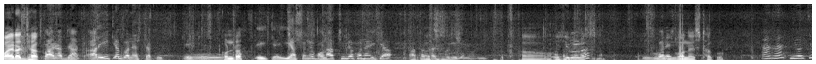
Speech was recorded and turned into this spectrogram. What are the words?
পায়রার ঝাঁক? পায়রার ঝাঁক। আর এইটা গণেশ ঠাকুর। এইটা। কোনটা? এইটা। ইয়ার সঙ্গে বোনার ছিল ওখানে এইটা পাথরটা ঝরে গেল। গণেশ গণেশ ঠাকুর। হ্যাঁ হ্যাঁ কি হয়েছে?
